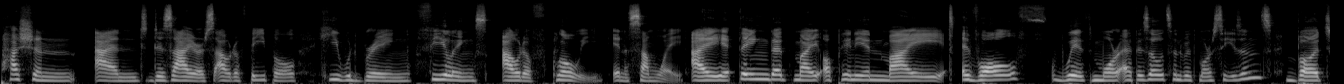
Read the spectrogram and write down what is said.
passion and desires out of people, he would bring feelings out of Chloe in some way. I think that my opinion might evolve with more episodes and with more seasons, but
